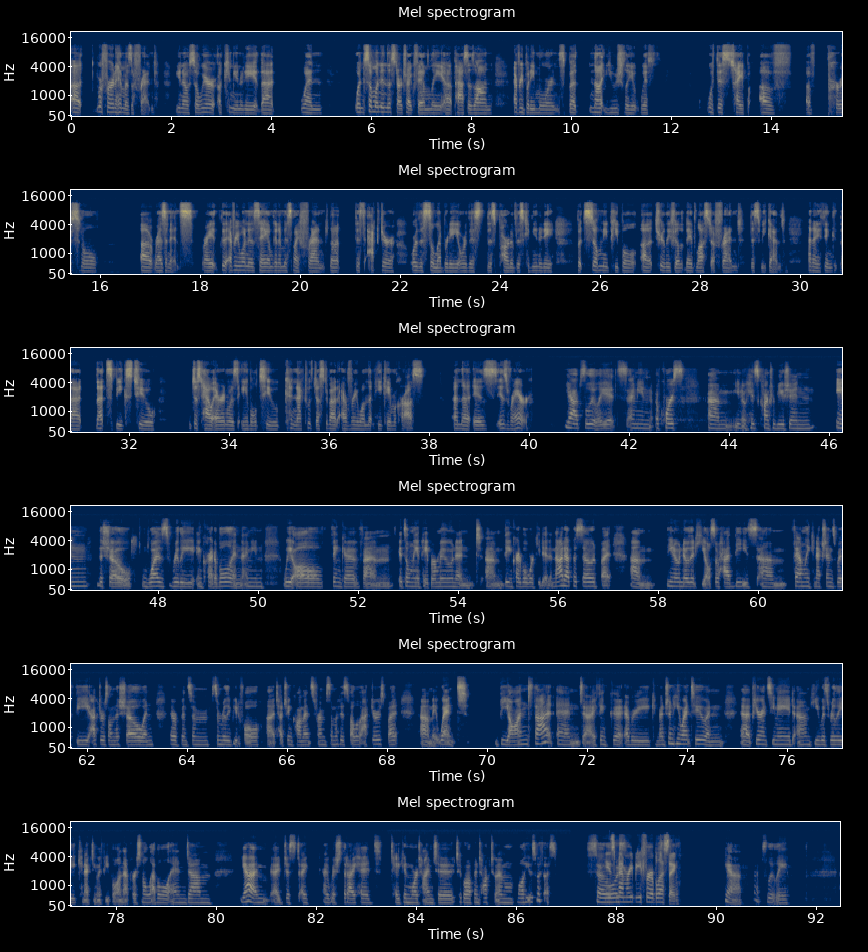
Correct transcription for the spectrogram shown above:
uh, refer to him as a friend you know? So we're a community that when when someone in the star trek family uh, passes on everybody mourns but not usually with with this type of of personal uh, resonance, right? Everyone is saying, "I'm going to miss my friend," not this actor or this celebrity or this this part of this community. But so many people uh, truly feel that they've lost a friend this weekend, and I think that that speaks to just how Aron was able to connect with just about everyone that he came across, and that is is rare. Yeah, absolutely. It's, I mean, of course, um, you know, his contribution in the show was really incredible. And I mean, we all think of um, It's Only a Paper Moon and um, the incredible work he did in that episode. But, um, you know know that he also had these um, family connections with the actors on the show and there have been some some really beautiful uh, touching comments from some of his fellow actors but um, it went beyond that. And uh, i think that every convention he went to and uh, appearance he made um, he was really connecting with people on that personal level. And um, yeah i'm i just i i wish that i had taken more time to to go up and talk to him while he was with us. So his memory be for a blessing. Yeah absolutely.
